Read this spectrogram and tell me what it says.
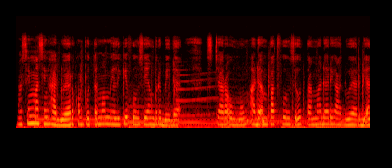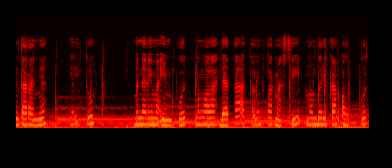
Masing-masing hardware komputer memiliki fungsi yang berbeda. Secara umum, ada empat fungsi utama dari hardware, di antaranya yaitu menerima input, mengolah data atau informasi, memberikan output,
